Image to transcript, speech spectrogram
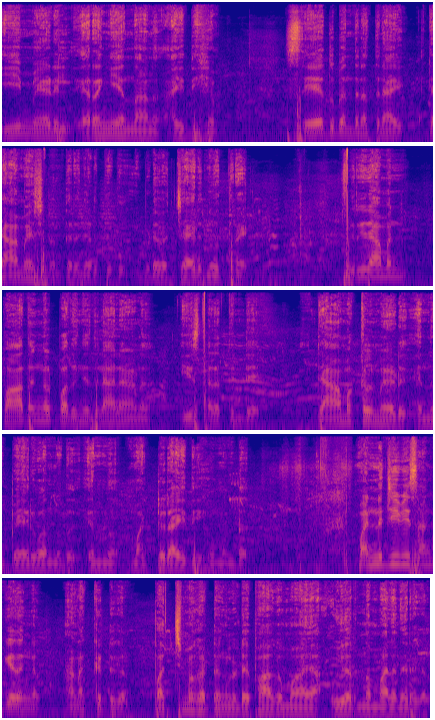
ഈ മേടിൽ ഇറങ്ങിയെന്നാണ് ഐതിഹ്യം. സേതുബന്ധനത്തിനായി രാമേശ്വരം തിരഞ്ഞെടുത്തത് ഇവിടെ വെച്ചായിരുന്നു അത്രേ. ശ്രീരാമൻ പാദങ്ങൾ പതിഞ്ഞതിനാലാണ് ഈ സ്ഥലത്തിന്റെ രാമക്കൽമേട് എന്ന് പേര് വന്നത് എന്ന് മറ്റൊരു ഐതിഹ്യമുണ്ട്. വന്യജീവി സങ്കേതങ്ങൾ അണക്കെട്ടുകൾ പശ്ചിമഘട്ടങ്ങളുടെ ഭാഗമായ ഉയർന്ന മലനിരകൾ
